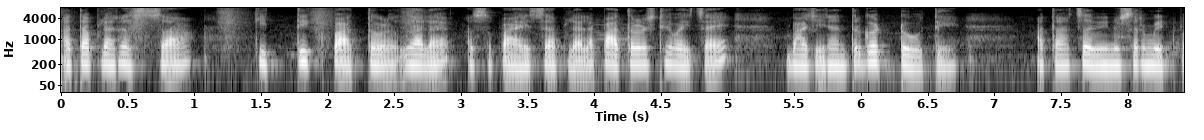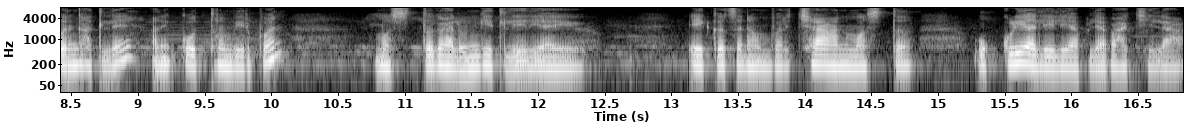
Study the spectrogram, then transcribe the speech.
आता आपला रस्सा कित्येक पातळ झाला आहे असं पाहायचं आपल्याला. पातळच ठेवायचं आहे. भाजीनंतर घट्ट होते. आता चवीनुसार मीठ पण घातले आणि कोथिंबीर पण मस्त घालून घेतलेली आहे. एकच नंबर छान मस्त उकळी आलेली आपल्या भाजीला.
